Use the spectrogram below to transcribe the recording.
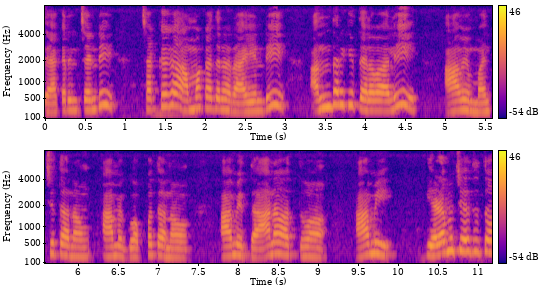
సేకరించండి. చక్కగా అమ్మ కథను రాయండి. అందరికీ తెలవాలి. ఆమె మంచితనం ఆమె గొప్పతనం ఆమె దానవత్వం ఆమె ఎడమ చేతితో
